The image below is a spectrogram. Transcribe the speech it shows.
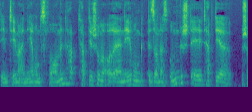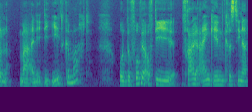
dem Thema Ernährungsformen habt. Habt ihr schon mal eure Ernährung besonders umgestellt? Habt ihr schon mal eine Diät gemacht? Und bevor wir auf die Frage eingehen, Christina,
